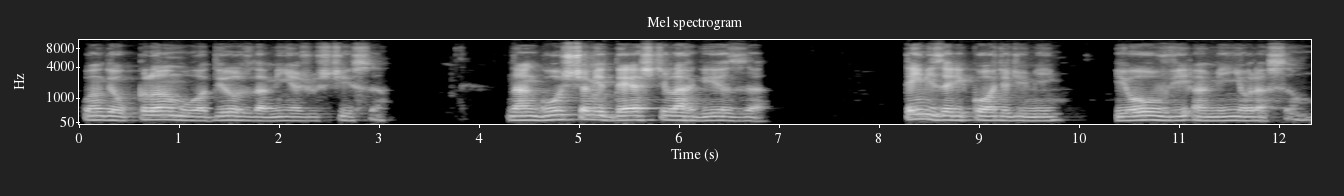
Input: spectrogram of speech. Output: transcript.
quando eu clamo, ó Deus da minha justiça. Na angústia me deste largueza. Tem misericórdia de mim e ouve a minha oração.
